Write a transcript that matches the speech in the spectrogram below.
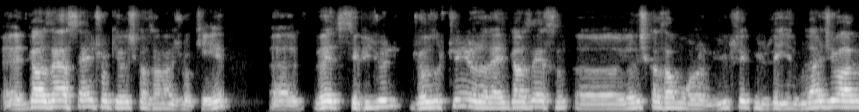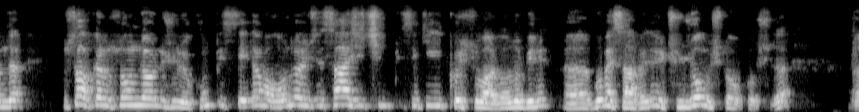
Edgar Zayas en çok yarış kazanan jokeyi. Ee, ve Sepi Joseph Jr.'da da Edgar Zayas'ın e, yarış kazanma oranı yüksek %20'ler civarında. Bu safkanın son dördüncülüğü kum pistteydi ama ondan önce sadece Çin pistteki ilk koşusu vardı. O da bir, e, bu mesafede üçüncü olmuştu o koşuda. E,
